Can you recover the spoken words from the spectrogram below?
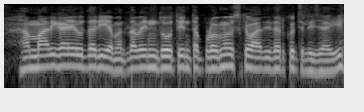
हमारी गाय उधर ही है मतलब इन दो तीन तपड़ों में, उसके बाद इधर को चली जाएगी।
